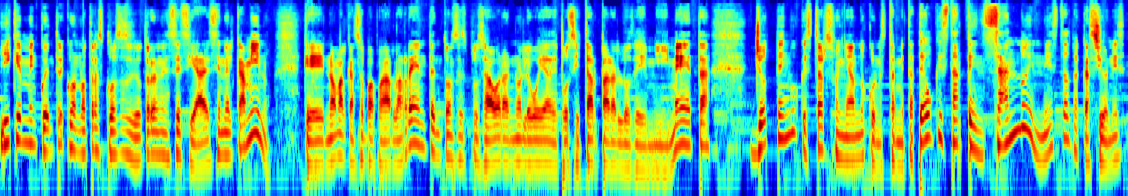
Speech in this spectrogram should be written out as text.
y que me encuentre con otras cosas y otras necesidades en el camino, que no me alcanzó para pagar la renta, entonces pues ahora no le voy a depositar para lo de mi meta. Yo tengo que estar soñando con esta meta, tengo que estar pensando en estas vacaciones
